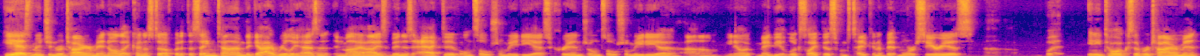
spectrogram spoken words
he has mentioned retirement and all that kind of stuff, but at the same time, the guy really hasn't, in my eyes, been as active on social media as cringe on social media. Um, you know, maybe it looks like this one's taken a bit more serious, but any talks of retirement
